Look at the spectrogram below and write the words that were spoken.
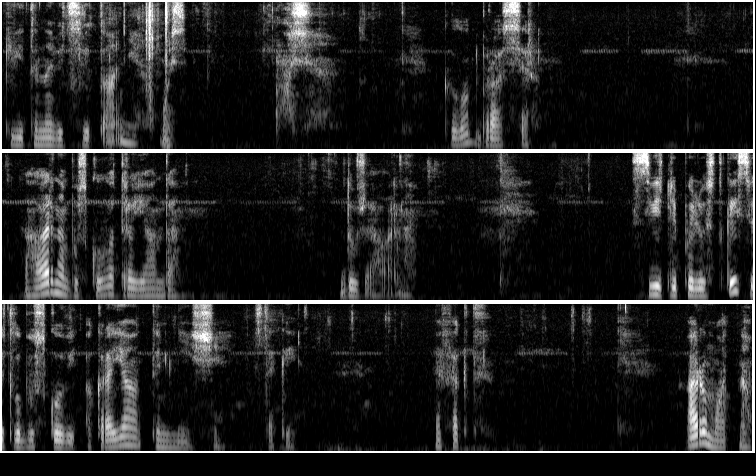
квіти на відцвітанні. Ось. Ось. Клод брасер. Гарна бускова троянда. Дуже гарна. Світлі пелюстки світлобускові, а края темніші. Ось такий ефект. Ароматна.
